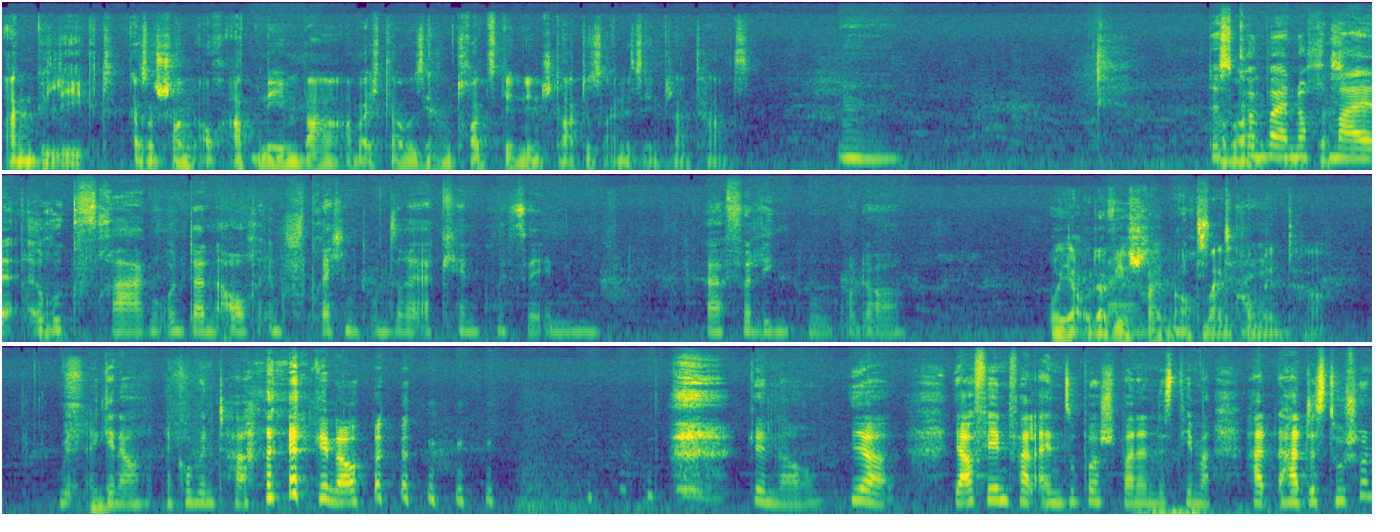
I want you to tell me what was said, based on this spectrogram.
angelegt. Also schon auch abnehmbar, aber ich glaube, sie haben trotzdem den Status eines Implantats. Mhm. Das aber, können wir ähm, nochmal rückfragen und dann auch entsprechend unsere Erkenntnisse in, äh, verlinken oder. Oh ja, oder wir schreiben auch mal einen Kommentar. Genau, ein Kommentar, genau. Genau. Ja. Ja, auf jeden Fall ein super spannendes Thema. Hat, hattest du schon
